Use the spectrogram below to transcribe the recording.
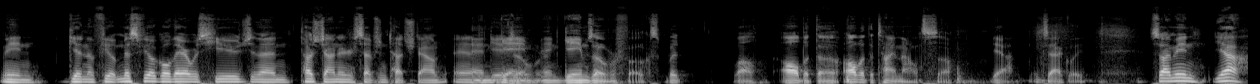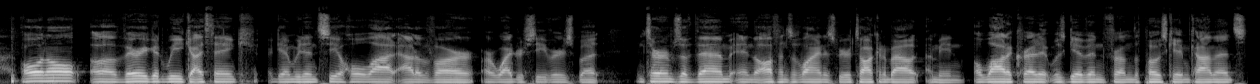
I mean, getting a field missed field goal there was huge, and then touchdown, interception, touchdown, and, And game's game over. and game's over, folks. But well, all but the all but the timeouts. So Yeah, exactly. So I mean, yeah, all in all, a very good week. I think. Again, we didn't see a whole lot out of our our wide receivers, but in terms of them and the offensive line, as we were talking about. I mean, a lot of credit was given from the post game comments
